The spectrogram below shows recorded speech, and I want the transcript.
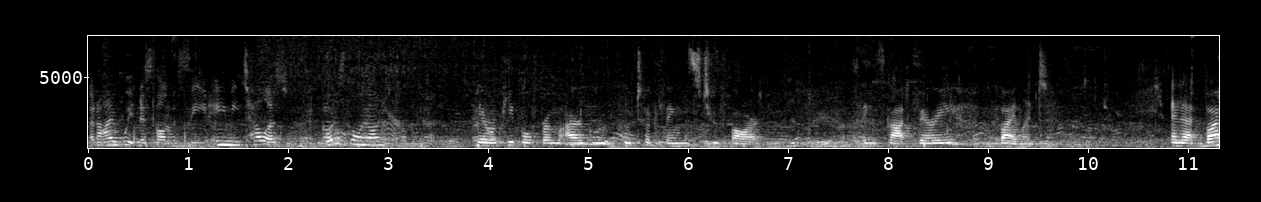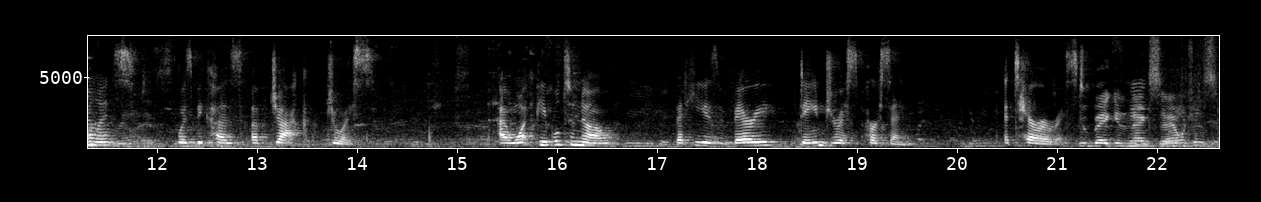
an eyewitness on the scene. Amy, tell us what is going on here. There were people from our group who took things too far. Things got very violent. And that violence was because of Jack Joyce. I want people to know that he is a very dangerous person, a terrorist. You baking the next sandwiches?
